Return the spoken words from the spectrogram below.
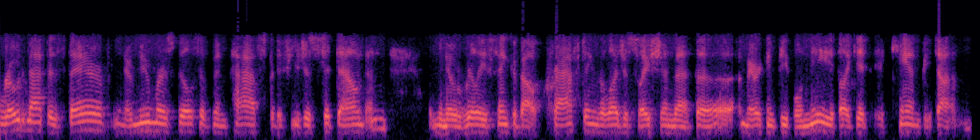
roadmap is there. You know, numerous bills have been passed, but if you just sit down and you know really think about crafting the legislation that the American people need, like it, it can be done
